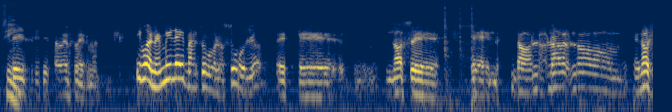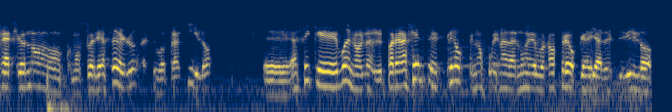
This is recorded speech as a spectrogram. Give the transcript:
sí. Sí, estaba enferma. Y bueno, Emilei mantuvo lo suyo, este, no sé no, no, no, no, no reaccionó como suele hacerlo, estuvo tranquilo. Eh, así que, bueno, para la gente creo que no fue nada nuevo, no creo que haya decidido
